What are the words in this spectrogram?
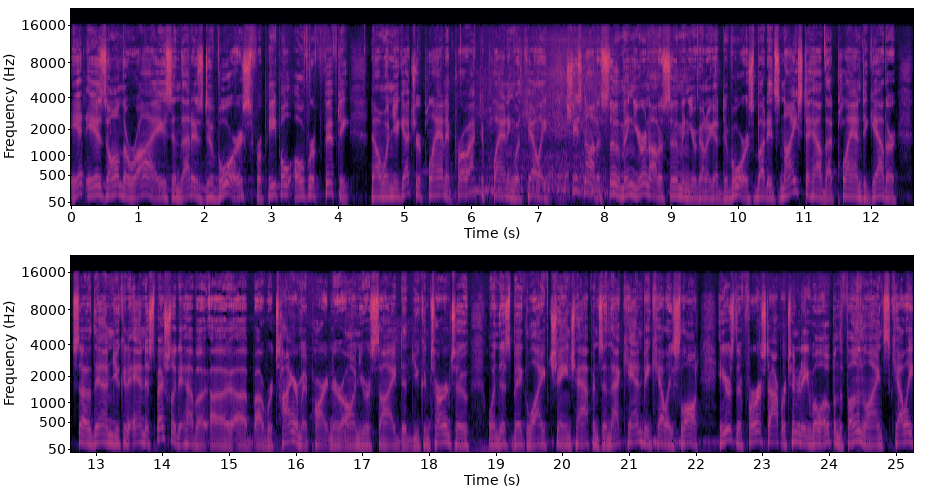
it is on the rise, and that is divorce for people over 50. Now, when you get your plan and proactive planning with Kelly, she's not assuming you're not assuming you're going to get divorced, but it's nice to have that plan together. So then you can, and especially to have a, a, a retirement partner on your side that you can turn to when this big life change happens, and that can be Kelly Slaught. Here's the first opportunity opportunity, we'll open the phone lines, Kelly,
